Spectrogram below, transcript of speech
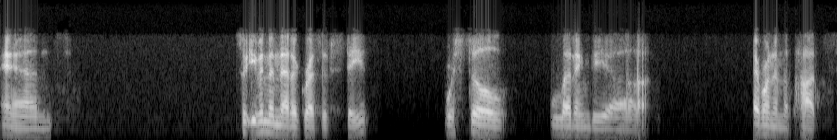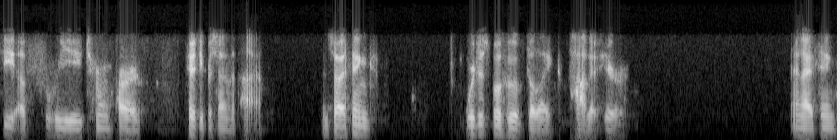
And so even in that aggressive state, we're still letting the uh, everyone in the pot see a free turn card 50% of the time. And so I think we're just behooved to like pot it here. And I think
